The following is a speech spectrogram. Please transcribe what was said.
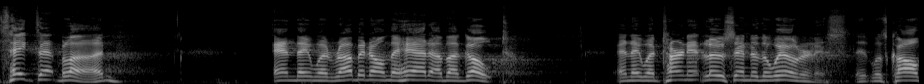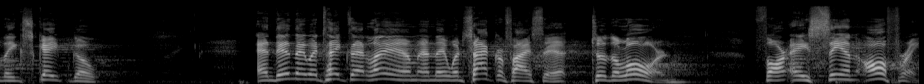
take that blood and they would rub it on the head of a goat and they would turn it loose into the wilderness. It was called the scapegoat. And then they would take that lamb and they would sacrifice it to the Lord for a sin offering.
